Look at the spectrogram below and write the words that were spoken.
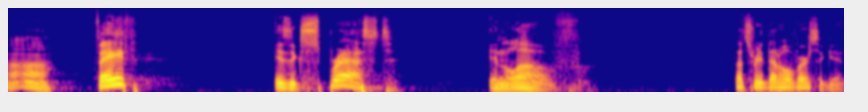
Uh uh-uh. uh Faith is expressed in love. Let's read that whole verse again.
